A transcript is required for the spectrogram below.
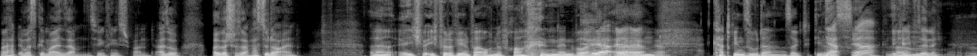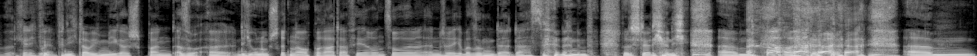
man hat irgendwas gemeinsam. Deswegen finde ich es spannend. Also, Oliver Schusser, hast du noch einen? Äh, ich ich würde auf jeden Fall auch eine Frau nennen wollen. ähm, ja. Katrin Suda, sagte die Ja, was? ja, die kenne ich Ähm, persönlich. Die kenn ich. Finde find ich, glaube ich, mega spannend. Also äh, nicht unumstritten auch, Berateraffäre und so äh, natürlich, aber so, da, da hast du, dann, das stört dich ja nicht. Ähm, aber, ähm,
